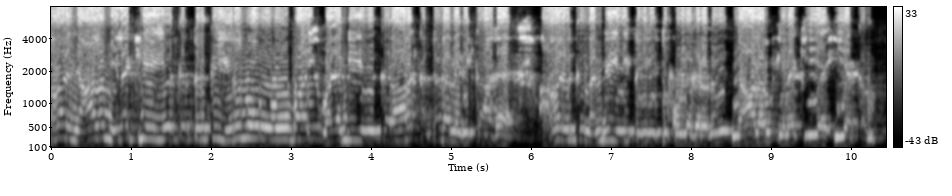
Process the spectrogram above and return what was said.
அவர் ஞானம் இலக்கிய இயக்கத்திற்கு இருநூறு ரூபாய் வழங்கி இருக்கிறார் கட்டட நிதிக்காக. அவருக்கு நன்றியை தெரிவித்துக் கொள்ளுகிறது ஞானம் இலக்கிய இயக்கம்.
